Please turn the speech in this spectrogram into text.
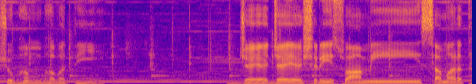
शुभम भवती. जय जय श्री स्वामी समर्थ.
